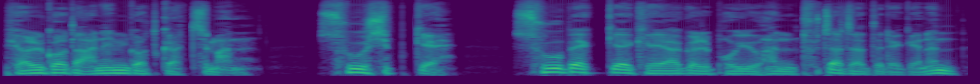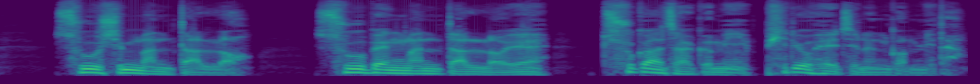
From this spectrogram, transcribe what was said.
별것 아닌 것 같지만 수십 개, 수백 개 계약을 보유한 투자자들에게는 수십만 달러, 수백만 달러의 추가 자금이 필요해지는 겁니다.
